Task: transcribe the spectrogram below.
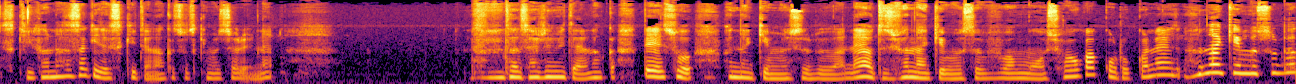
隙がなさすぎて好きってなんかちょっと気持ち悪いね。ダジャレみたいな。なんかでそう船木結はね私船木結はもう小学校6年船木結が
